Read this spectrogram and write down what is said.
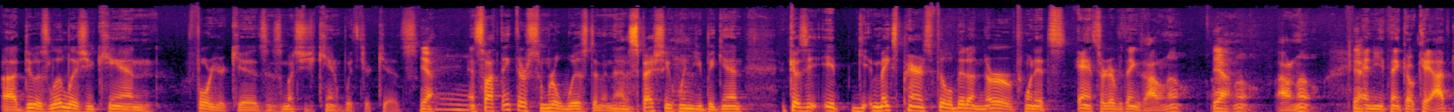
uh, "Do as little as you can for your kids, and as much as you can with your kids." Yeah. Mm. And so I think there's some real wisdom in that, mm. especially yeah. when you begin, because it, it, it, makes parents feel a bit unnerved when it's answered everything. I don't know. Yeah. I don't know. I don't know. Yeah. And you think, okay, I've,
